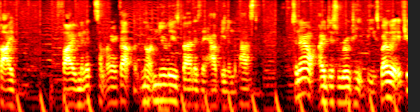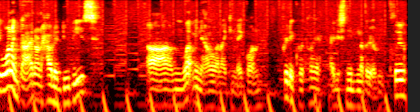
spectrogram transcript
five, five minutes, something like that, but not nearly as bad as they have been in the past. So now I just rotate these. By the way, if you want a guide on how to do these, um, let me know and I can make one pretty quickly. I just need another elite clue.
